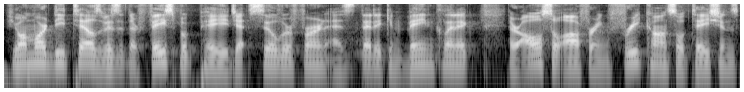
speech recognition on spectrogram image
If you want more details, visit their Facebook page at Silver Fern Aesthetic and Vein Clinic. They're also offering free consultations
